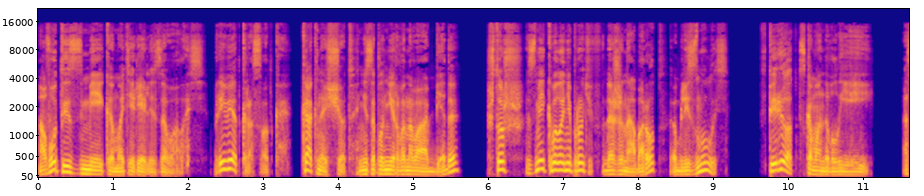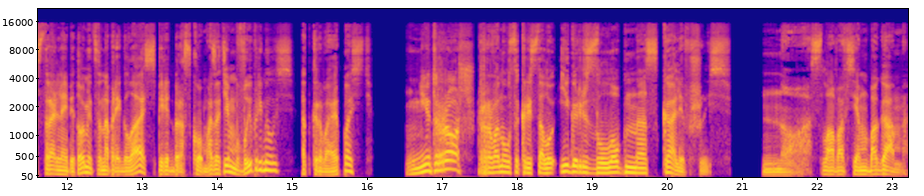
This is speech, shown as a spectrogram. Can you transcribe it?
А вот и змейка материализовалась. «Привет, красотка! Как насчет незапланированного обеда?» Что ж, змейка была не против, даже наоборот, облизнулась. «Вперед!» — скомандовал ей. Астральная питомица напряглась перед броском, а затем выпрямилась, открывая пасть. «Не трожь!» — рванулся к кристаллу Игорь, злобно оскалившись. Но, слава всем богам,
